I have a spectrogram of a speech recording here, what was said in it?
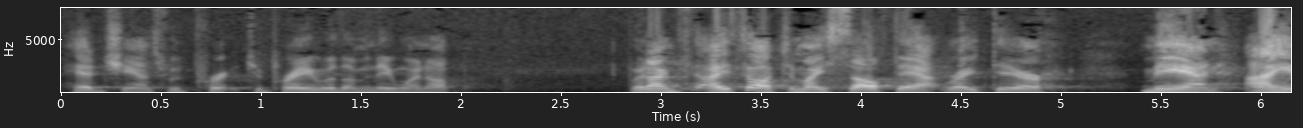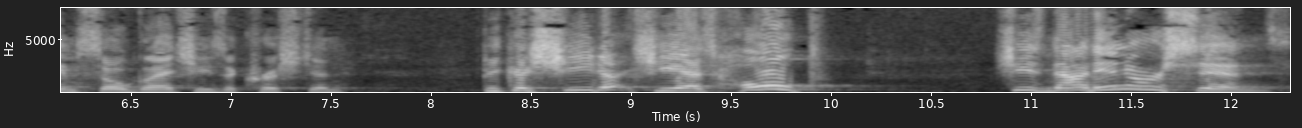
had a chance to pray with them, and they went up. But I'm, I thought to myself that right there, man, I am so glad she's a Christian because she, she has hope. She's not in her sins.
